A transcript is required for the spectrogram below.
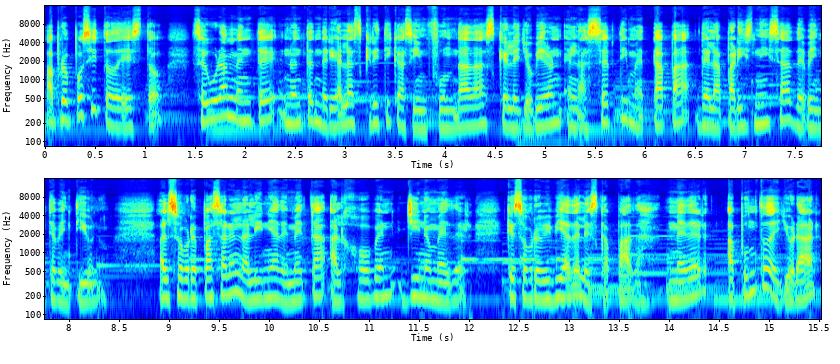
A propósito de esto, seguramente no entendería las críticas infundadas que le llovieron en la séptima etapa de la París-Niza de 2021, al sobrepasar en la línea de meta al joven Gino Meder, que sobrevivía de la escapada. Meder, a punto de llorar,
